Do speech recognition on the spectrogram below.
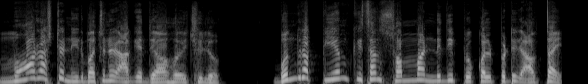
মহারাষ্ট্র নির্বাচনের আগে দেওয়া হয়েছিল। বন্ধুরা, পিএম কিষাণ সম্মান নিধি প্রকল্পটির আওতায়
